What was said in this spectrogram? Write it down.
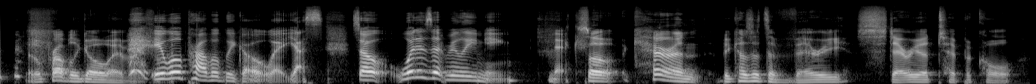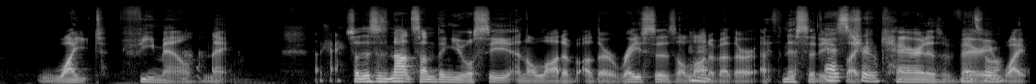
It'll probably go away eventually. it will probably go away. Yes. So what does it really mean, Nick? So Karen, because it's a very stereotypical white female name. Okay. So this is not something you will see in a lot of other races, a lot mm-hmm. of other ethnicities. That's like true. Karen is very true. white.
